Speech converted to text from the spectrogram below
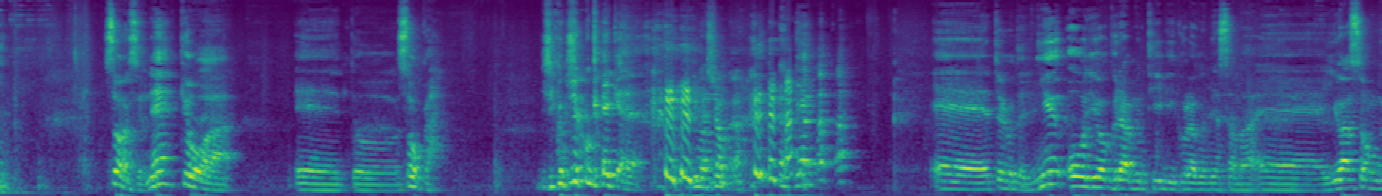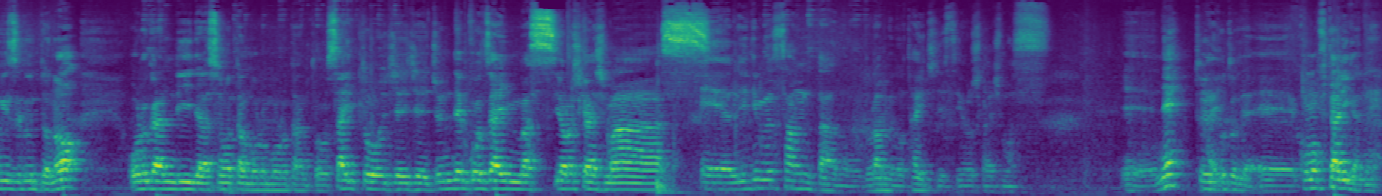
ー、そうなんですよね。今日はえー、っとそうか。自己紹介からいきましょうか。ね。えー、ということでニューオーディオグラム TV ご覧の皆様、えー、Your Song is Good のオルガンリーダーその他もろもろ担当斉藤 JJ 潤でございます。よろしくお願いします。えー、リディムサンターのドラムの太一です。よろしくお願いします。えー、ねということで、えーこの2人がね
